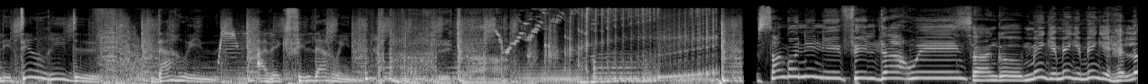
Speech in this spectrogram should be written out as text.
Les théories de Darwin avec Phil Darwin. Sango nini, Phil Darwin Sango mingi mingi mingi, hello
